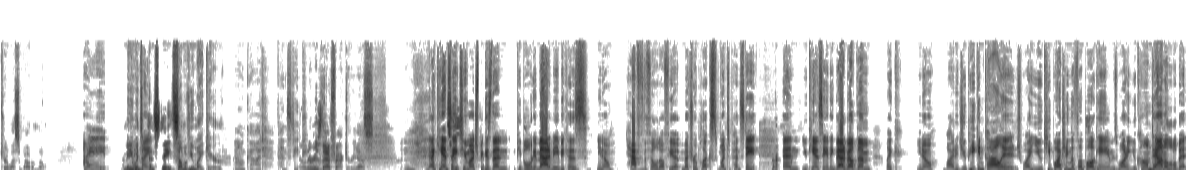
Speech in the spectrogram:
care less about him though. I I mean, he I went might. to Penn State. Some of you might care. oh god, Penn State. Know, there is that factor. Yes. Mm, I can't say too much because then people will get mad at me because, you know, half of the Philadelphia Metroplex went to Penn State and you can't say anything bad about them. Like, you know, why did you peak in college? Why do you keep watching the mm. football games? Why don't you calm down a little bit?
